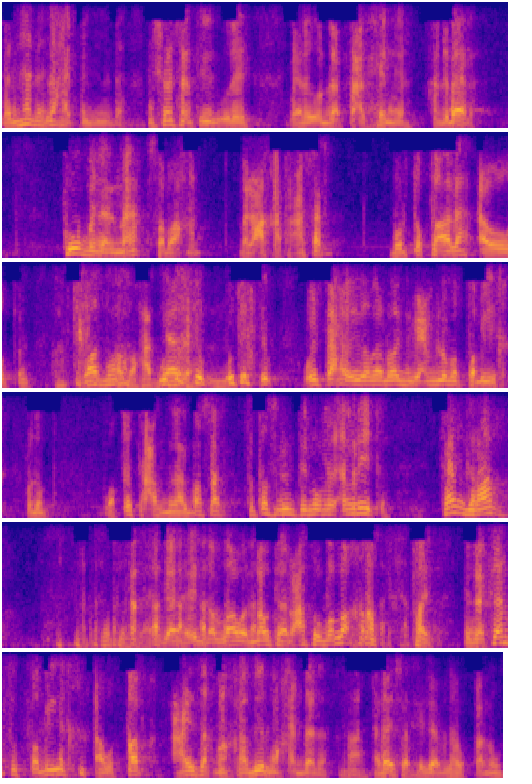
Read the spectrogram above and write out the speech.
لأن هذا لا حد من ده مش مثلا تيجي تقول إيه؟ يعني يقول لك بتاع الحمية خلي بالك. كوب من الماء صباحا. ملعقة عسل برتقالة أو وصفة محددة وتكتب وتكتب ويفتحوا الراجل بيعمل لهم الطبيخ. وقطعة من البصل تصريف تليفون من أمريكا. كم جرام؟ لا إلا الله والموت يبعثه بالله. خلاص. طيب إذا كان في الطبيخ أو الطبخ عايزك مقادير محددة. نعم. أليس الحجاب له قانون؟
